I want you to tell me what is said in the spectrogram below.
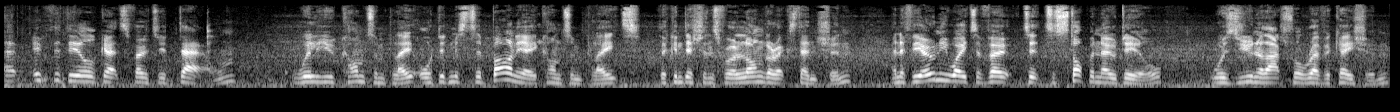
Uh, if the deal gets voted down, will you contemplate, or did Mr Barnier contemplate, the conditions for a longer extension? And if the only way to vote to, to stop a no deal was unilateral revocation,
